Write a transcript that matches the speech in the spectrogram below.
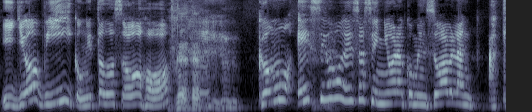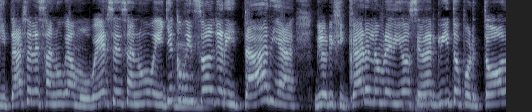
Y yo vi con estos dos ojos cómo ese ojo de esa señora comenzó a, a quitársele esa nube, a moverse esa nube, y ella comenzó a gritar y a glorificar el nombre de Dios y a dar grito por todo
